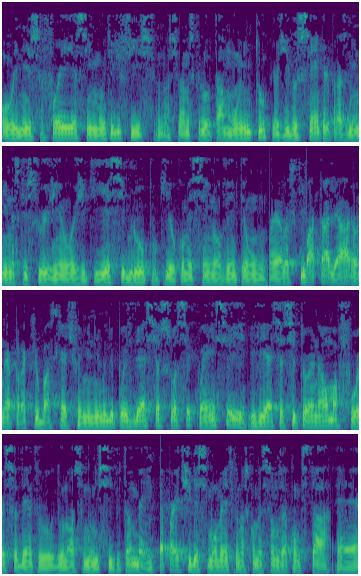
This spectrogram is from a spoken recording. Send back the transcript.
o início foi assim muito difícil. Nós tivemos que lutar muito. Eu digo sempre para as meninas que surgem hoje que esse grupo que eu comecei em 91, elas que batalharam, né, para que o basquete feminino depois desse a sua sequência e, e viesse a se tornar uma força dentro do nosso município também. A partir desse momento que nós começamos a conquistar é,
